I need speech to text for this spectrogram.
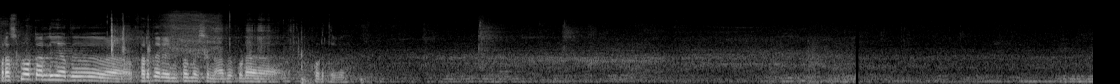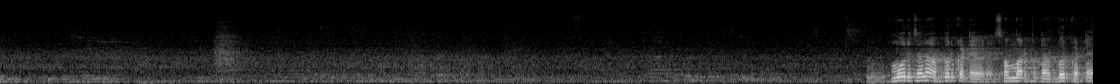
ಪ್ರೆಸ್ ನೋಟಲ್ಲಿ ಅದು ಫರ್ದರ್ ಇನ್ಫಾರ್ಮೇಷನ್ ಅದು ಕೂಡ ಕೊಡ್ತೀವಿ. ಮೂರು ಜನ ಅಬ್ಬೂರ್ಕಟ್ಟೆಯವರು ಸೋಮವಾರಪೇಟೆ ಅಬ್ಬೂರ್ಕಟ್ಟೆ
